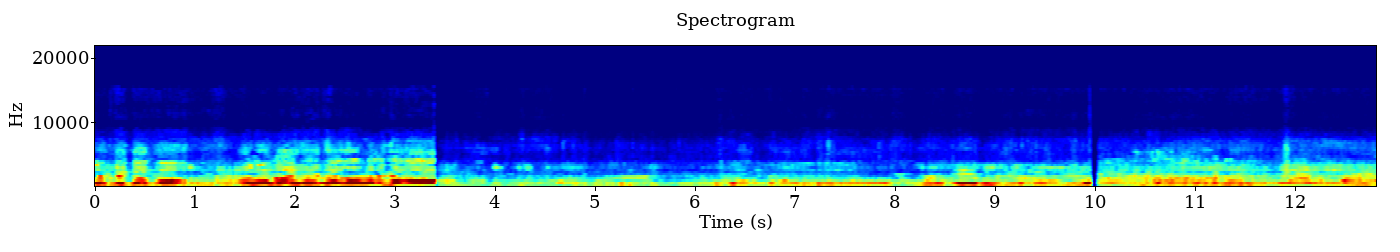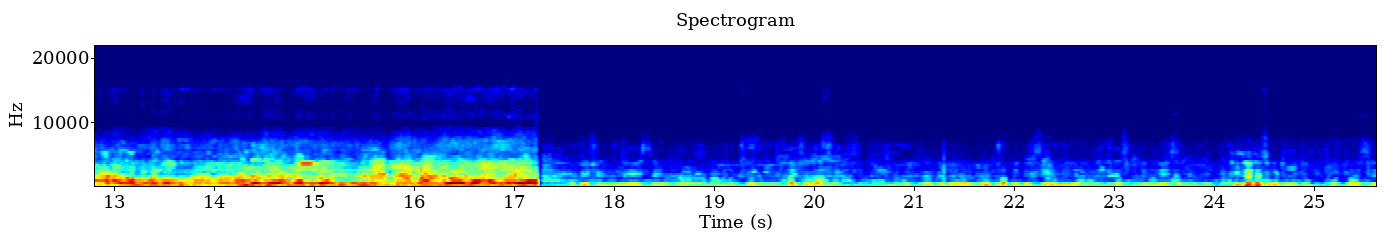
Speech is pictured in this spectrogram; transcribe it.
কই যাইতাছো আমার ভাই যাইতাছো ভাই নিয়ে এসে নাম হচ্ছে ফাইসাল আহমেদ। এবারে রোড ট্রাফিক অ্যাক্সিডেন্ট নিয়ে হসপিটালে নিয়ে আসছে কোন জায়গায় হয়েছে ঘটনাটা? ঘটনা হচ্ছে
